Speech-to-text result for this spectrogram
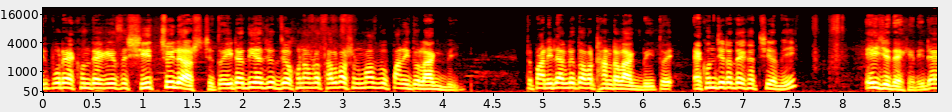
এরপরে এখন দেখা গেছে শীত চলে আসছে। তো এটা দিয়ে যখন আমরা থাল বাসন মাজবো পানি তো লাগবেই। তো পানি লাগলে তো আবার ঠান্ডা লাগবেই। তো এখন যেটা দেখাচ্ছি আমি এই যে দেখেন এটা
